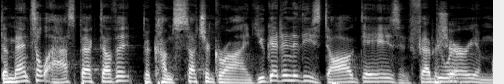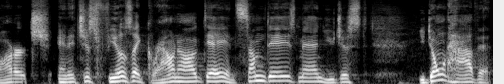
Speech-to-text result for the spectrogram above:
the mental aspect of it becomes such a grind. You get into these dog days in February and March, and it just feels like Groundhog Day. And some days, man, you just you don't have it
